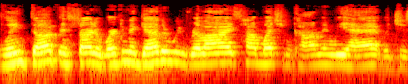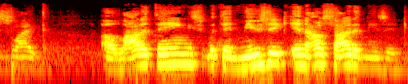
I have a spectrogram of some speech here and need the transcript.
linked up and started working together, we realized how much in common we had with just like a lot of things within music and outside of music.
